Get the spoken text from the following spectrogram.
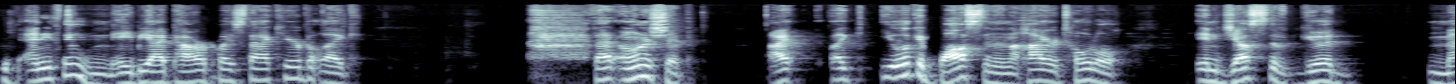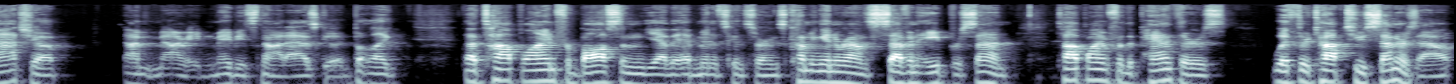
If anything, maybe I power play stack here, but like that ownership, I like you look at Boston in a higher total in just a good matchup. I mean, maybe it's not as good, but like that top line for Boston, yeah, they have minutes concerns coming in around seven, eight percent. Top line for the Panthers with their top two centers out,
